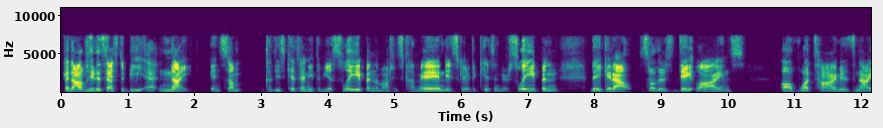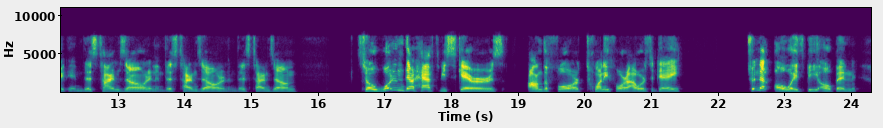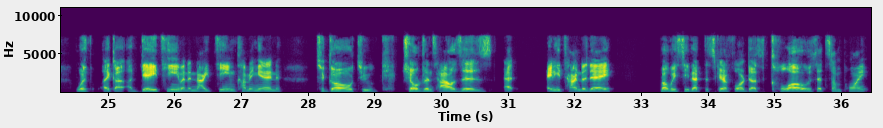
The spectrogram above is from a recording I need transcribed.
and obviously this has to be at night in some because these kids need to be asleep and the monsters come in, they scare the kids in their sleep and they get out. So there's date lines of what time is night in this time zone and in this time zone and in this time zone. So wouldn't there have to be scarers on the floor 24 hours a day? Shouldn't that always be open with like a, a day team and a night team coming in to go to children's houses at any time of the day? But we see that the scare floor does close at some point.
